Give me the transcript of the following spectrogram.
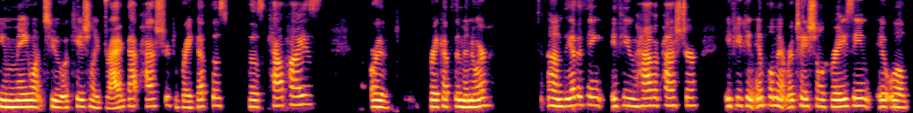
You may want to occasionally drag that pasture to break up those, those cow pies or break up the manure. Um, the other thing, if you have a pasture, if you can implement rotational grazing, it will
